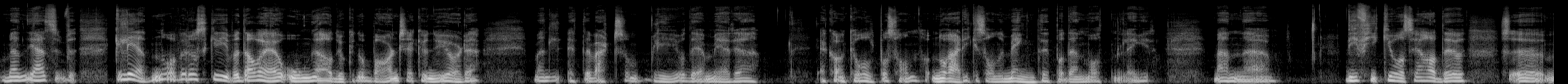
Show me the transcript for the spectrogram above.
Men jeg, gleden over å skrive Da var jeg jo ung, jeg hadde jo ikke noe barn, så jeg kunne gjøre det. Men etter hvert så blir jo det mer Jeg kan ikke holde på sånn. Nå er det ikke sånne mengder på den måten lenger. Men uh, vi fikk jo også Jeg hadde uh,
